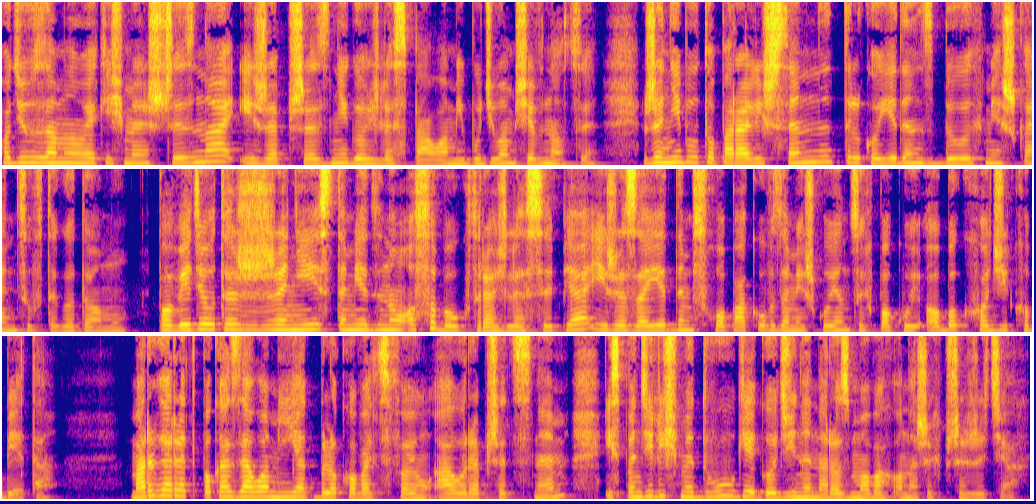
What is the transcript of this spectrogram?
Chodził za mną jakiś mężczyzna i że przez niego źle spałam i budziłam się w nocy. Że nie był to paraliż senny, tylko jeden z byłych mieszkańców tego domu. Powiedział też, że nie jestem jedyną osobą, która źle sypia i że za jednym z chłopaków zamieszkujących pokój obok chodzi kobieta. Margaret pokazała mi, jak blokować swoją aurę przed snem i spędziliśmy długie godziny na rozmowach o naszych przeżyciach.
